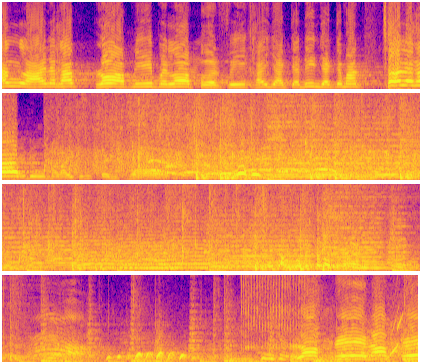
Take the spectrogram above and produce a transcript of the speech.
ทั้งหลายนะครับ รอบนี้เป็นรอบเปิดฟรี ใครอยากจะดิ้นอยากจะมัน เชิญเลยครับ ดูมาลัยฉันเต็มคอ คนนี้ตลกแน่รอบฟรีรอบฟรี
